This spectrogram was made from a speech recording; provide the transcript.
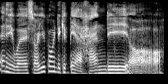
Anyway, so are you going to give me a handy, or...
